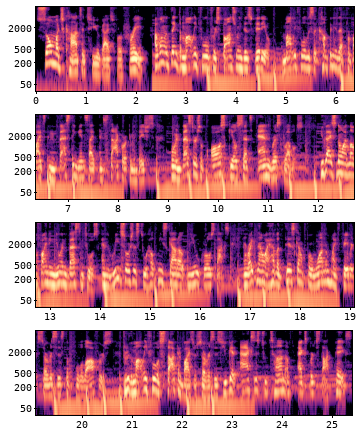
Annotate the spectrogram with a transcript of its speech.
so much content to you guys for free. I want to thank The Motley Fool for sponsoring this video. Motley Fool is a company that provides investing insight and stock recommendations for investors of all skill sets and risk levels. You guys know I love finding new investing tools and resources to help me scout out new growth stocks. And right now I have a discount for one of my favorite services The Fool offers. Through the Motley Fool stock advisor services, you get access to ton of expert stock picks.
